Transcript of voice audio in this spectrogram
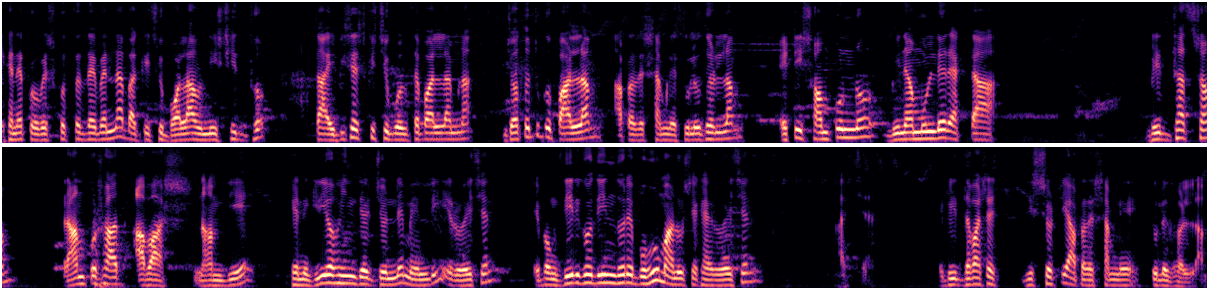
এখানে প্রবেশ করতে দেবেন না বা কিছু বলাও নিষিদ্ধ। তাই বিশেষ কিছু বলতে পারলাম না। যতটুকু পারলাম, আপনাদের সামনে তুলে ধরলাম। এটি সম্পূর্ণ বিনামূল্যের একটা বৃদ্ধাশ্রম, রামপ্রসাদ আবাস নাম দিয়ে। এখানে গৃহহীনদের জন্য মেনলি রয়েছেন এবং দীর্ঘদিন ধরে বহু মানুষ এখানে রয়েছেন। আচ্ছা। বৃদ্ধাবাসের দৃশ্যটি আপনাদের সামনে তুলে ধরলাম।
